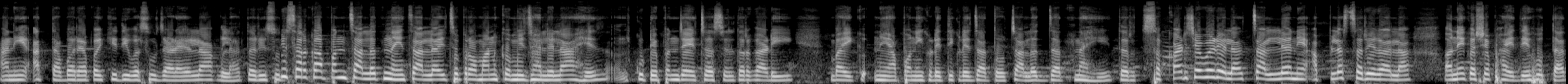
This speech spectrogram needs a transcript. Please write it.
आणि आत्ता बऱ्यापैकी दिवस उजाडायला लागला तरी सुद्धा आपण चालत नाही. चालायचं प्रमाण कमी झालेलं आहे. कुठे पण जायचं असेल तर गाडी बाईकने आपण इकडे तिकडे जातो चालत जात नाही. तर सकाळच्या वेळेला चालल्याने आपल्या शरीराला अनेक असे फायदे होतात.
